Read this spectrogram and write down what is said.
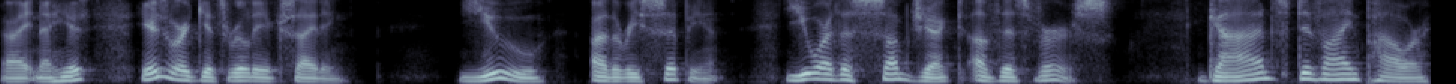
All right, now here's, here's where it gets really exciting. You are the recipient. You are the subject of this verse. God's divine power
